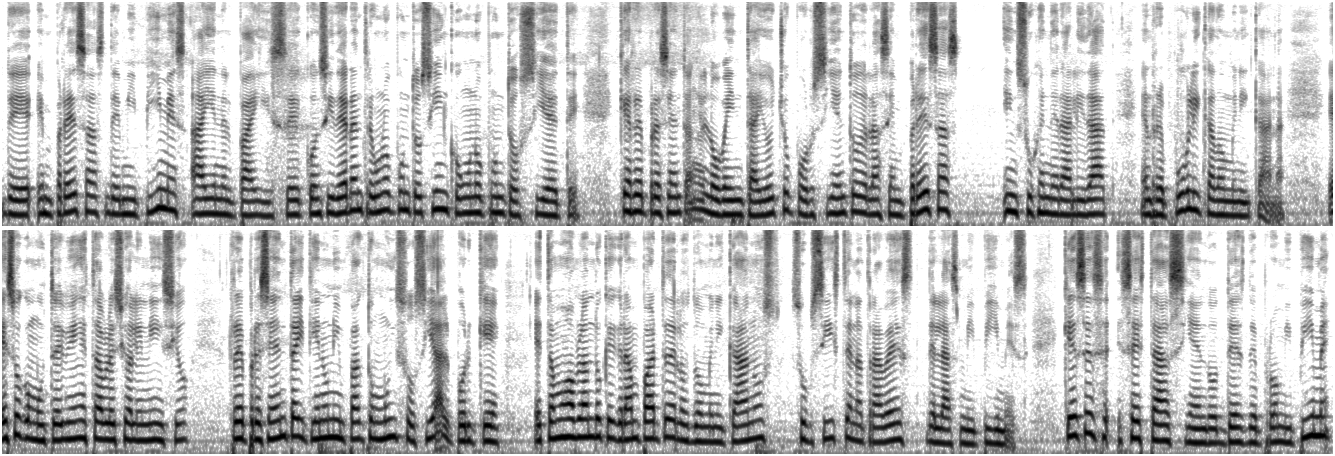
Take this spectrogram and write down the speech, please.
de, empresas de MIPIMES hay en el país. Se considera entre 1.5 y 1.7, que representan el 98% de las empresas en su generalidad en República Dominicana. Eso, como usted bien estableció al inicio, representa y tiene un impacto muy social porque estamos hablando que gran parte de los dominicanos subsisten a través de las MIPIMES. ¿Qué se, se está haciendo desde ProMIPIME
